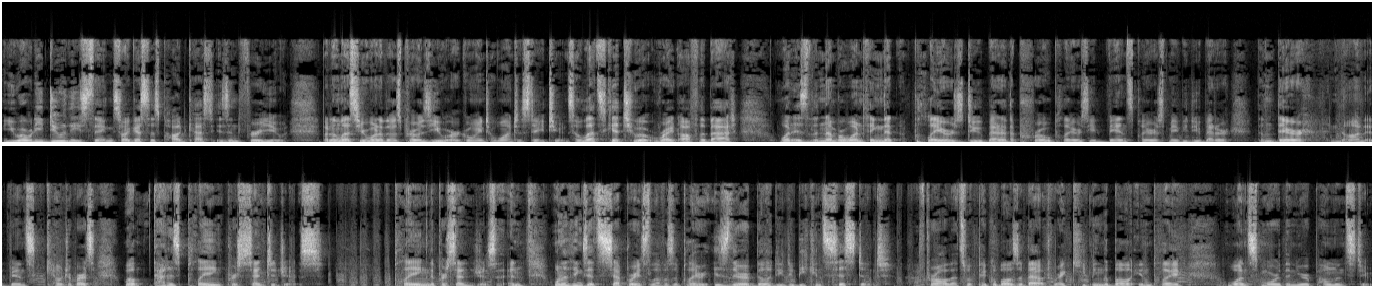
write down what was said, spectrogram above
you already do these things. So I guess this podcast isn't for you. But unless you're one of those pros, you are going to want to stay tuned. So let's get to it right off the bat. What is the number one thing that players do better, the pro players, the advanced players maybe do better than their non advanced counterparts? Well, that is playing percentages playing the percentages. And one of the things that separates levels of player is their ability to be consistent. After all, that's what pickleball is about, right? Keeping the ball in play once more than your opponents do.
